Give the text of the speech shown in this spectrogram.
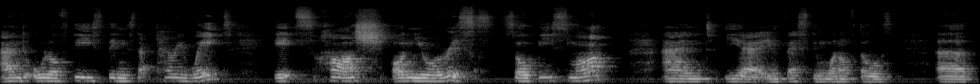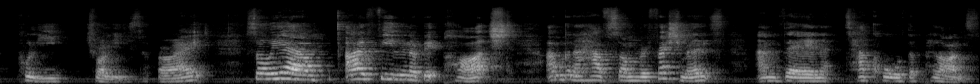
and all of these things that carry weight. It's harsh on your wrists. So be smart and yeah, invest in one of those uh, pulley trolleys. All right. So yeah, I'm feeling a bit parched. I'm gonna have some refreshments and then tackle the plants.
